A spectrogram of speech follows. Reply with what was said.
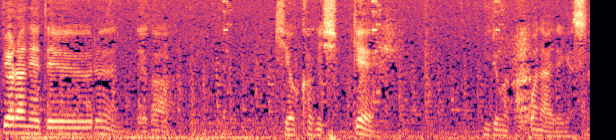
특별한 애들은 내가 기억하기 쉽게 이름을 바꿔놔야 되겠어.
